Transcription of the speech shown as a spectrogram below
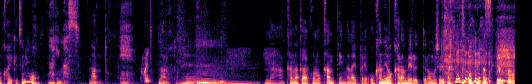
の解決にもえなります。なると。えはい。なるほどね。うん。うん。なかなかこの観点がねやっぱりお金を絡めるっていうのは面白いかなと思いますけれども。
